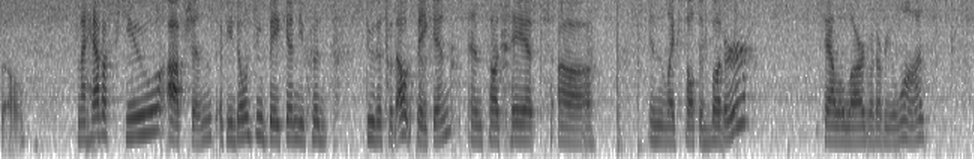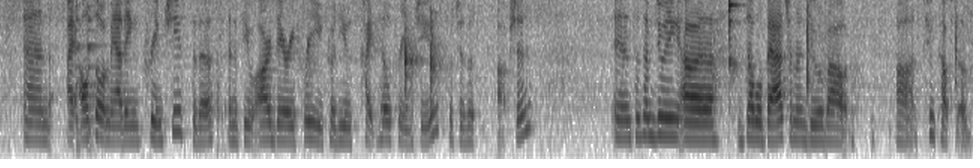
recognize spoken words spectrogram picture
So, and I have a few options. If you don't do bacon, you could do this without bacon and saute it uh, in like salted butter, tallow, lard, whatever you want. And I also am adding cream cheese to this. And if you are dairy free, you could use Kite Hill cream cheese, which is an option. And since I'm doing a double batch, I'm going to do about uh, two cups of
